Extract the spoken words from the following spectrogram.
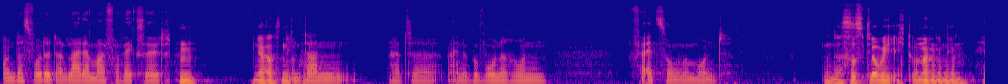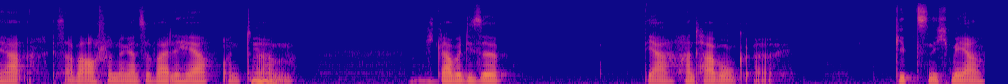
Und das wurde dann leider mal verwechselt. Ja, ist nicht und gut. dann hatte eine Bewohnerin Verätzungen im Mund. Das ist, glaube ich, echt unangenehm. Ja, ist aber auch schon eine ganze Weile her. Und Ja. ähm, ich glaube, diese ja, Handhabung äh, gibt es nicht mehr.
